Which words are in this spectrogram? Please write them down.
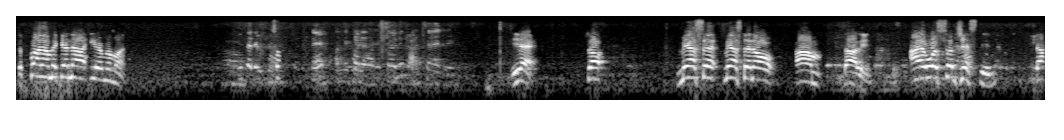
The fun I make you not hear me, man. You said so, eh? I'm making it turn it on. Yeah. So, may I say, may I say now, um, darling, I was suggesting that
